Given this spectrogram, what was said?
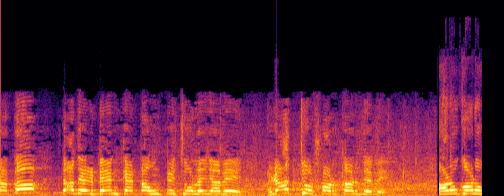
টাকা তাদের ব্যাংক অ্যাকাউন্টে চলে যাবে, রাজ্য সরকার দেবে। কারও কারও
